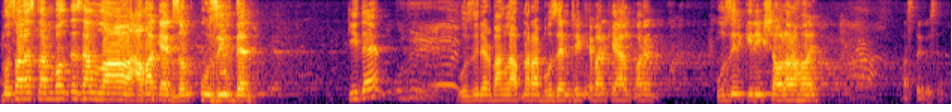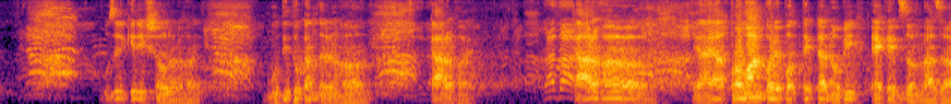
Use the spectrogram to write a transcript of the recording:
মুসা আলাইহিস সালাম বলতেছে, আল্লাহ, আমাকে একজন উজির দেন। কি দেন? উজিরের বাংলা আপনারা বুঝেন ঠিক, এবার খেয়াল করেন। উজির কি রিক্সাওয়ালারা হয়? আসতে কইছেন। উজির কি রিক্সাওয়ালারা হয়? মুদি দোকানদারের হয়। কার হয়? কার হয়? আয়াত প্রমাণ করে প্রত্যেকটা নবী এক একজন রাজা।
